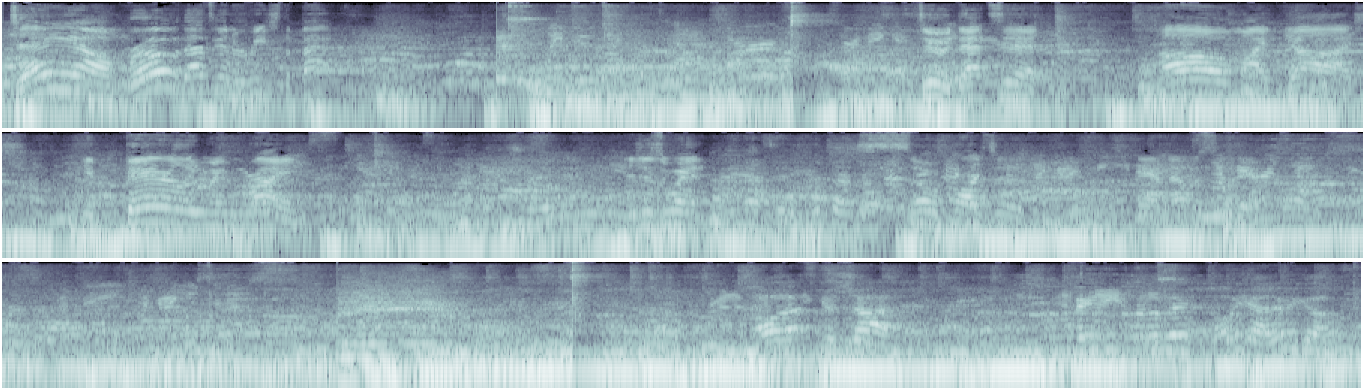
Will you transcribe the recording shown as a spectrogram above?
Damn, bro, that's gonna reach the back. Dude, that's it. Oh my gosh. It barely went right. It just went so far to. Damn, that was so damn close. Oh, that's a good shot. Go.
